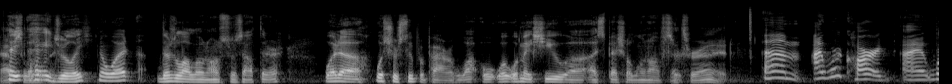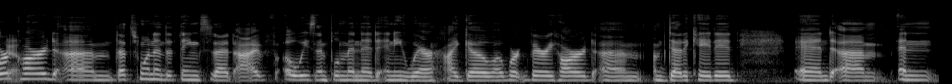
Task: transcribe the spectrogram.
Hey, Absolutely. hey, Julie. You know what? There's a lot of loan officers out there. What uh, what's your superpower? What what, what makes you uh, a special loan officer? That's right. Um, I work hard. I work Yeah. hard. Um, that's one of the things that I've always implemented anywhere I go. I work very hard. Um, I'm dedicated, and um, and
